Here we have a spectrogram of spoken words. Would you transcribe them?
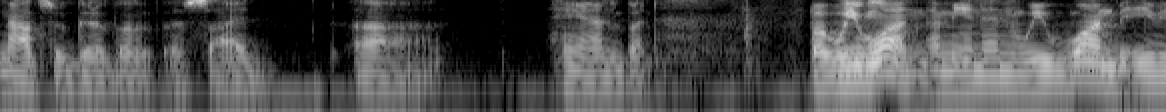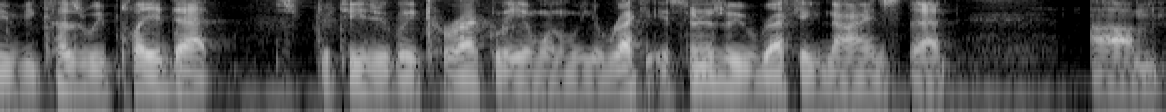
not so good of a, a side uh, hand, but but we won. I mean, and we won maybe because we played that strategically correctly, and when we rec- as soon as we recognized that um,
